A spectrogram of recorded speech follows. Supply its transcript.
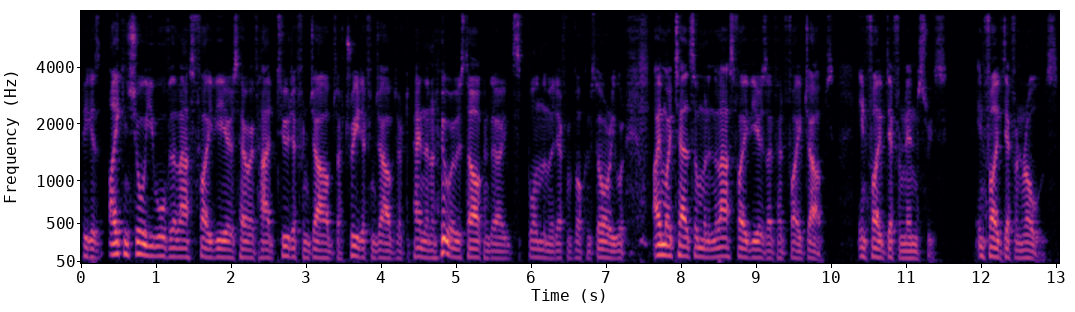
Because I can show you over the last five years how I've had two different jobs or three different jobs, or depending on who I was talking to, I'd spun them a different fucking story. I might tell someone in the last five years I've had five jobs in five different industries, in five different roles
